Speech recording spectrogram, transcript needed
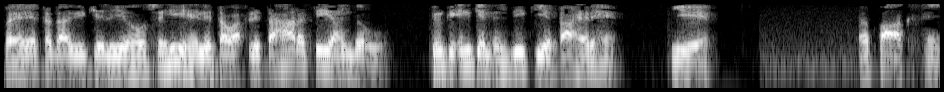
غیر تداوی کے لیے ہو، صحیح ہے لتہارتی عند کیونکہ ان کے نزدیک یہ طاہر ہے یہ پاک ہیں۔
